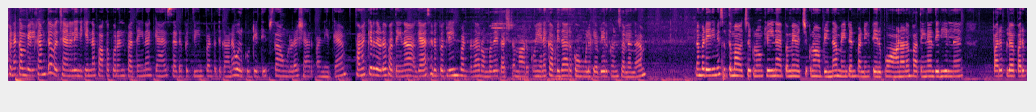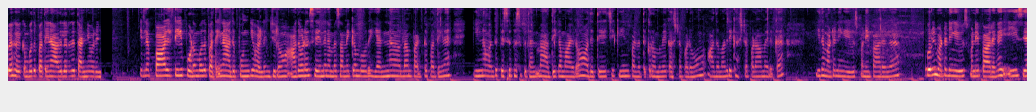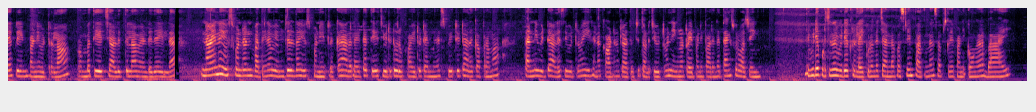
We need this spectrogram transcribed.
Friends வணக்கம். Welcome to our channel இன்றைக்கி என்ன பார்க்க போகிறோன்னு பார்த்தீங்கன்னா கேஸ் அடுப்பு க்ளீன் பண்ணுறதுக்கான ஒரு குட்டி டிப்ஸ் தான் அவங்களோட ஷேர் பண்ணியிருக்கேன். சமைக்கிறத விட பார்த்தீங்கன்னா கேஸ் அடுப்பை க்ளீன் பண்ணுறது தான் ரொம்பவே கஷ்டமாக இருக்கும். எனக்கு அப்படி தான் இருக்கும். உங்களுக்கு எப்படி இருக்குன்னு சொல்லுங்கள் நம்ம டெய்லியுமே சுத்தமாக வச்சுருக்கணும். க்ளீனாக எப்போவுமே வச்சுக்கணும் அப்படின்னு தான் மெயின்டைன் பண்ணிக்கிட்டு இருப்போம். ஆனாலும் பார்த்தீங்கன்னா திடீர்னு பருப்பில் பருப்பு வைக்கும்போது பார்த்தீங்கன்னா அதுலேருந்து தண்ணி ஒடிஞ்சு இல்லை பால் டீ போடும்போது பார்த்திங்கன்னா அது பொங்கி வழிஞ்சிரும். அதோடு சேர்ந்து நம்ம சமைக்கும் போது எண்ணெய்லாம் பட்டு பார்த்திங்கன்னா இன்னும் வந்து பிசு பிசுப்பு தன்மை அதிகமாகிடும் அது தேய்ச்சி க்ளீன் பண்ணுறதுக்கு ரொம்பவே கஷ்டப்படுவோம். அது மாதிரி கஷ்டப்படாமல் இருக்க. இதை மட்டும் நீங்கள் யூஸ் பண்ணி பாருங்கள் பொருள் மட்டும் நீங்கள் யூஸ் பண்ணி பாருங்கள் ஈஸியாக க்ளீன் பண்ணி விட்டுறலாம். ரொம்ப தேய்ச்சி அழுத்தலாம் வேண்டியதே இல்லை. நான் என்ன யூஸ் பண்ணுறேன்னு பார்த்தீங்கன்னா விம்ஜெல் தான் யூஸ் பண்ணிகிட்ருக்கேன் அதை லைட்டாக தேய்ச்சி விட்டுட்டு ஒரு ஃபைவ் டு டென் மினிட்ஸ் விட்டுட்டு அதுக்கப்புறமா தண்ணி விட்டு அலசி விட்டுருவேன். இல்லைன்னா காட்டன் கிளாத் வச்சு தொடச்சி விட்டுருவேன். நீங்களும் ட்ரை பண்ணி பாருங்கள் தேங்க்ஸ் ஃபார் வாட்சிங் இந்த வீடியோ பிடிச்சிருந்தா வீடியோக்கு லைக் கொடுங்க. சேனலை ஃபஸ்ட் டைம் பார்க்கணுன்னா சப்ஸ்கிரைப் பண்ணிக்கோங்க. பாய்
